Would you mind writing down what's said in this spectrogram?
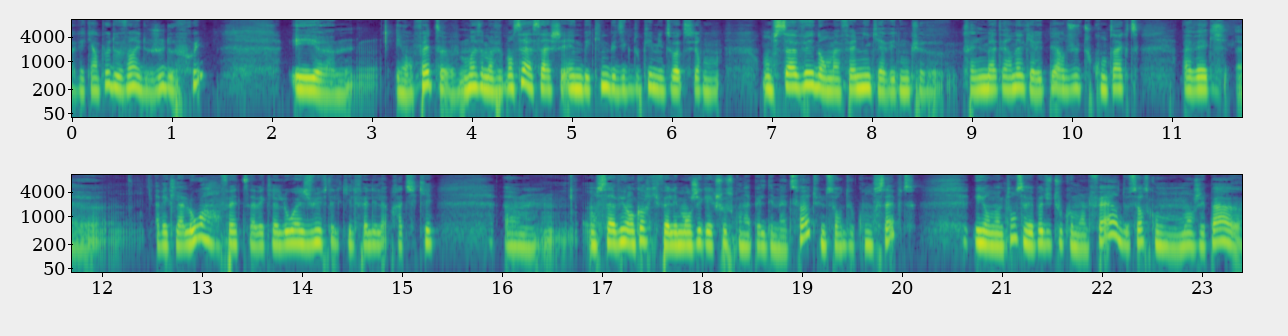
avec un peu de vin et de jus de fruits. Et, euh, et, en fait, euh, moi, ça m'a fait penser à ça chez N. Bekin, Bedik Douke Mitzvot. On, on savait dans ma famille qui avait donc, euh, famille maternelle, qui avait perdu tout contact avec, euh, avec la loi, en fait, avec la loi juive telle qu'il fallait la pratiquer. Euh, on savait encore qu'il fallait manger quelque chose qu'on appelle des matzot, une sorte de concept, et en même temps on savait pas du tout comment le faire, de sorte qu'on mangeait pas euh,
